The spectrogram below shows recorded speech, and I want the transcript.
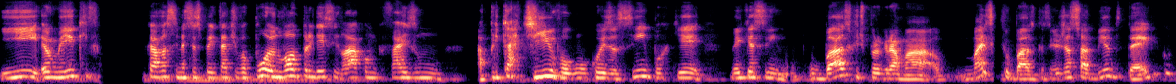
E eu meio que ficava assim nessa expectativa, pô, eu não vou aprender, sei lá, como que faz um aplicativo, alguma coisa assim, porque meio que assim, o básico de programar, mais que o básico assim, eu já sabia do técnico,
